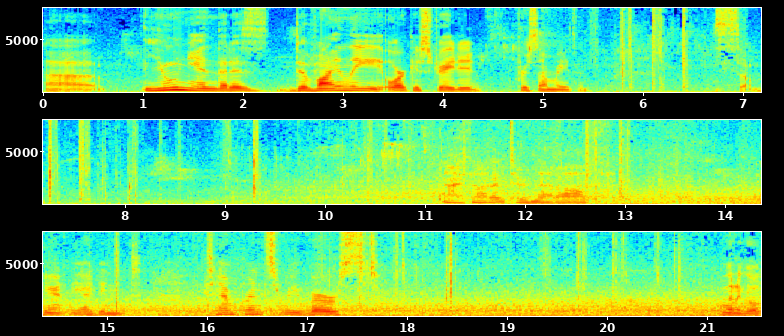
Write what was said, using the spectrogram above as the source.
uh, union that is divinely orchestrated for some reason. So, I thought I'd turn that off. Apparently I didn't. Temperance reversed. I'm gonna go,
